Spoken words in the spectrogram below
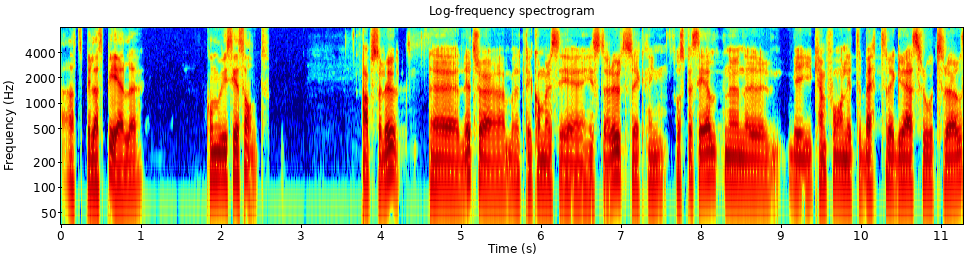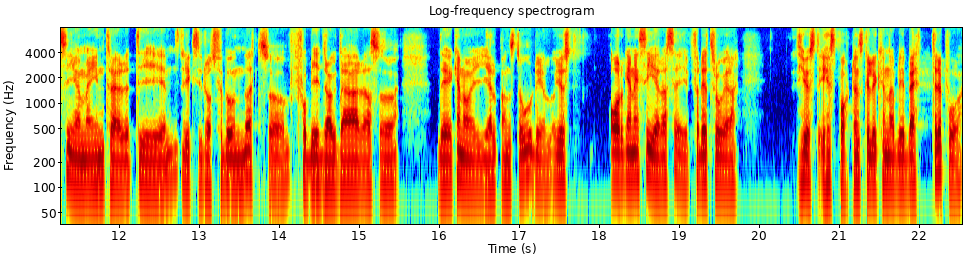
att spela spel. Kommer vi se sånt? Absolut. Eh, det tror jag att vi kommer att se i större utsträckning. Och speciellt nu när vi kan få en lite bättre gräsrotsrörelse i och med inträdet i Riksidrottsförbundet. Så få bidrag där. Alltså, det kan nog hjälpa en stor del. Och just organisera sig, för det tror jag just e-sporten skulle kunna bli bättre på.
